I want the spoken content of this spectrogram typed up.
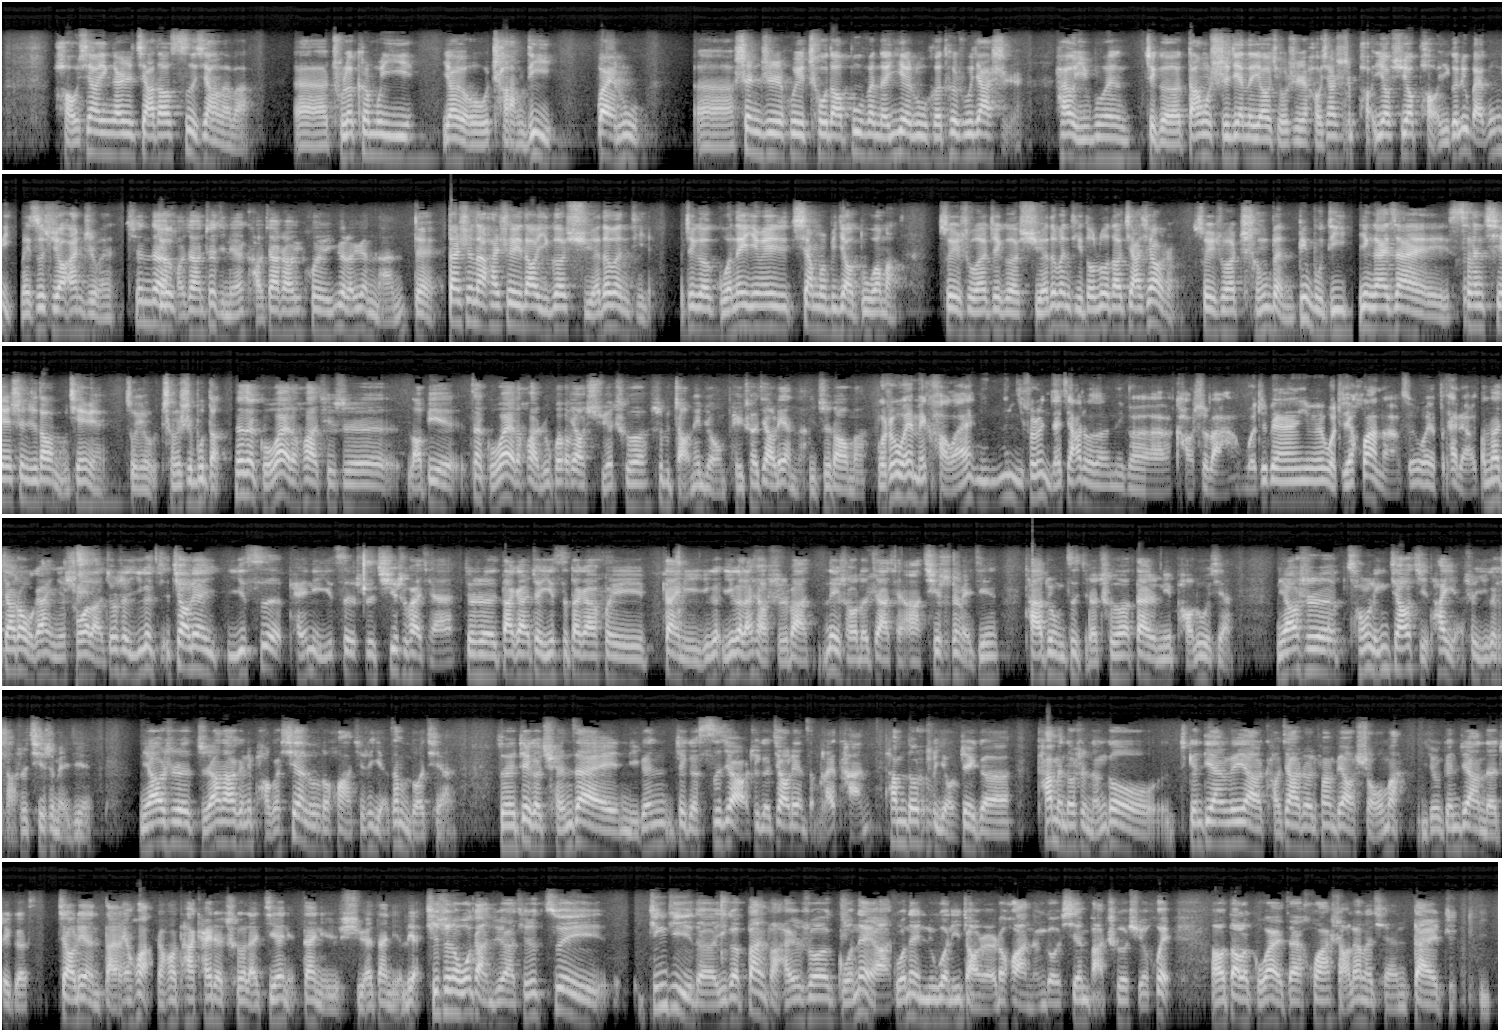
好像应该是加到四项了吧。呃，除了科目一要有场地、外路，呃，甚至会抽到部分的夜路和特殊驾驶。还有一部分这个耽误时间的要求是，好像是跑要需要跑一个六百公里，每次需要按指纹。现在好像这几年考驾照会越来越难。对，但是呢，还涉及到一个学的问题。这个国内因为项目比较多嘛，所以说这个学的问题都落到驾校上，所以说成本并不低，应该在三千甚至到五千元左右，城市不等。那在国外的话，其实老毕在国外的话，如果要学车，是不是找那种陪车教练呢？你知道吗？我说我也没考过，哎，你那你说说你在加州的那个考试吧。我这边因为我直接换了，所以我也不太了解。哦，那加州我刚才已经说了，就是一个教练一次陪你一次是七十块钱，就是大概这一次大概会带你一个一个来小时吧，那时候的价钱啊，七十美金，他用自己的车带着你跑路线。你要是从零教起，他也是一个小时七十美金。你要是只让他给你跑个线路的话，其实也这么多钱。所以这个全在你跟这个私教这个教练怎么来谈，他们都是有这个，他们都是能够跟 DMV 啊考驾照这方面比较熟嘛，你就跟这样的这个教练打电话，然后他开着车来接你，带你学，带你练。其实呢，我感觉啊，其实最经济的一个办法还是说国内啊，国内如果你找人的话，能够先把车学会，然后到了国外再花少量的钱带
